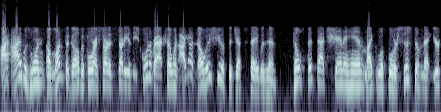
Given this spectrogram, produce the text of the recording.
I, I was one a month ago before I started studying these quarterbacks. I went, I got no issue if the Jets stay with him. He'll fit that Shanahan, Mike LaFleur system that you're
